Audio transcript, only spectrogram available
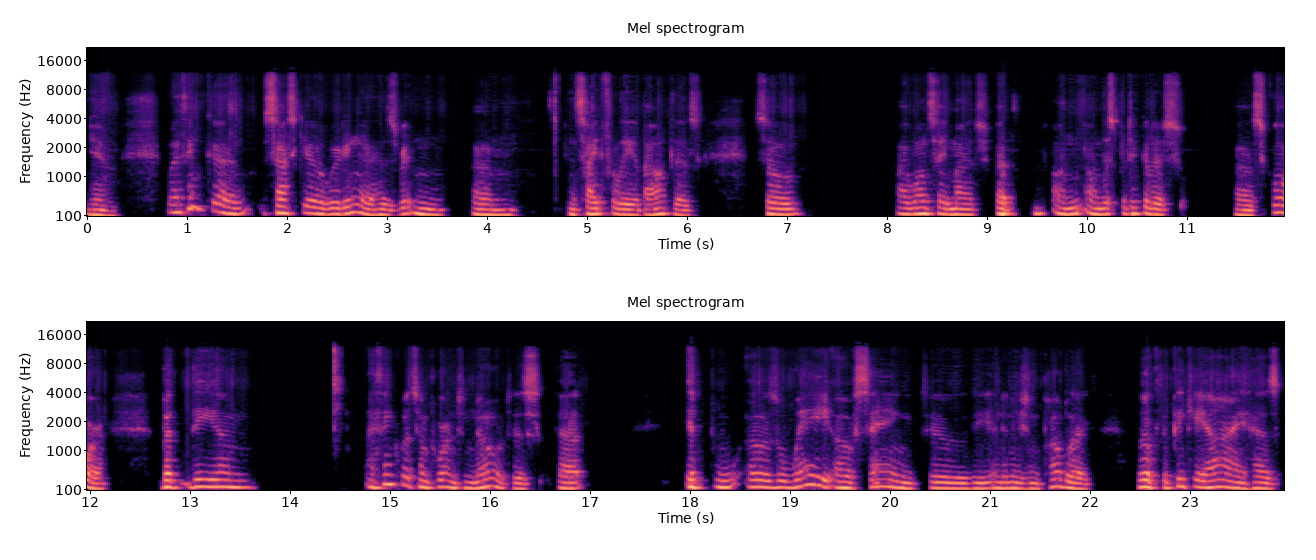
Yeah, well, I think uh, Saskia Wieringa has written um, insightfully about this, so I won't say much, but on on this particular uh, score, but the um, I think what's important to note is that it was a way of saying to the Indonesian public, look, the PKI has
